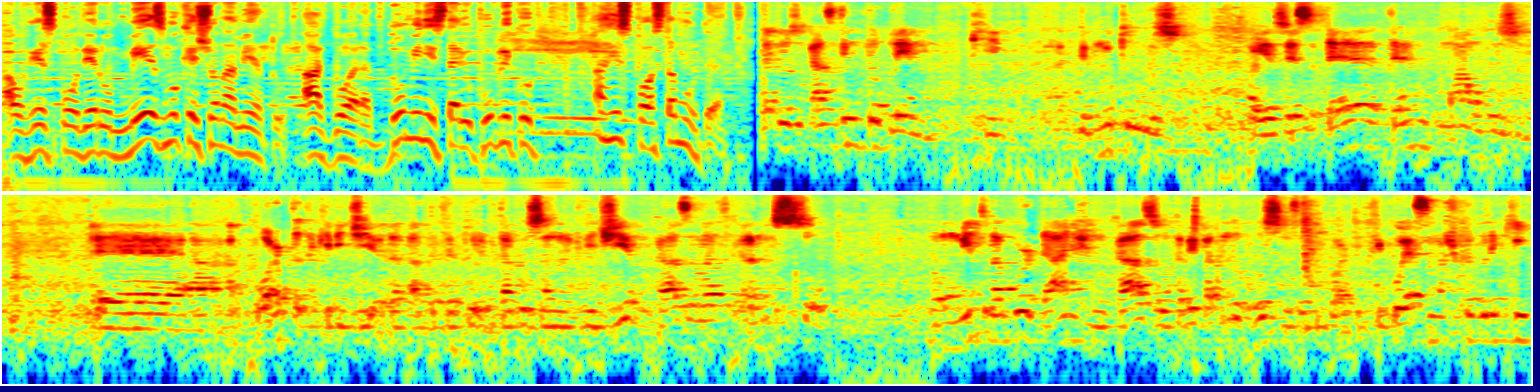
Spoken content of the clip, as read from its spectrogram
Ao responder o mesmo questionamento, agora do Ministério Público, a resposta muda. No caso tem um problema, que tem muito uso, e às vezes até, até mau uso. É, a, a, porta daquele dia, da, viatura que estava usando naquele dia, no caso, ela era muito solta. No momento da abordagem, no caso, eu acabei batendo o rosto nessa porta. Ficou essa machucadura aqui.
